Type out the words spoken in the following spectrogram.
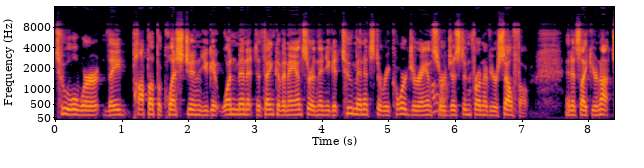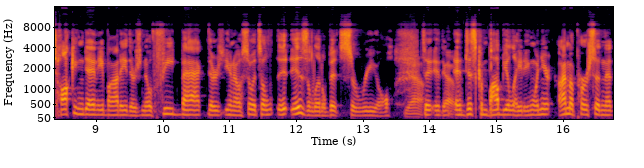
tool where they pop up a question you get one minute to think of an answer and then you get two minutes to record your answer oh. just in front of your cell phone and it's like you're not talking to anybody there's no feedback there's you know so it's a it is a little bit surreal yeah, to, yeah. and discombobulating when you're i'm a person that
